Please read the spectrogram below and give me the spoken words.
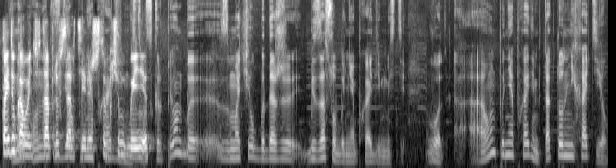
Пойду Ну, кого-нибудь это в сортире, что почему бы и нет. Скорпион бы э, замочил бы даже без особой необходимости. Вот. А он по необходимости. Так-то он не хотел.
